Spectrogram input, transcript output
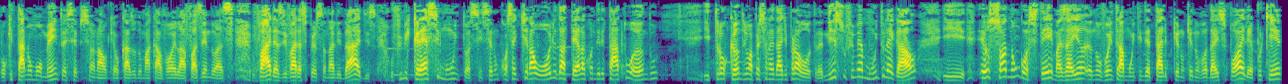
ou que tá num momento excepcional, que é o caso do McAvoy lá fazendo as várias e várias personalidades, o filme cresce muito, assim. Você não consegue tirar o olho da tela quando ele tá atuando e trocando de uma personalidade para outra. Nisso o filme é muito legal e eu só não gostei, mas aí eu não vou entrar muito em detalhe porque eu não, não vou dar spoiler, porque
